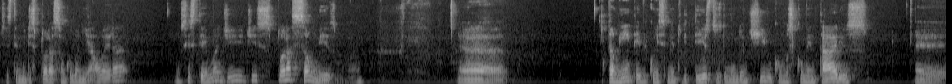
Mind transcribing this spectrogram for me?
o sistema de exploração colonial era um sistema de, de exploração mesmo. Né? É, também teve conhecimento de textos do mundo antigo, como os comentários é,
